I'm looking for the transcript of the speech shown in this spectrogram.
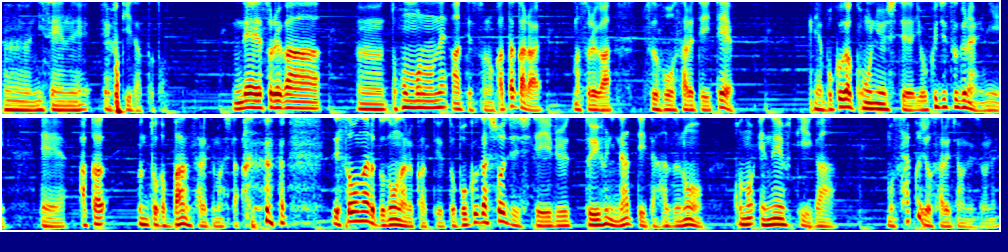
うん 2000NFT だったと。でそれがうんと本物のねアーティストの方から、まあ、それが通報されていて僕が購入して翌日ぐらいに、えー、アカウントがバンされてました。でそうなるとどうなるかっていうと僕が所持しているというふうになっていたはずのこの NFT がもう削除されちゃうんですよね。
